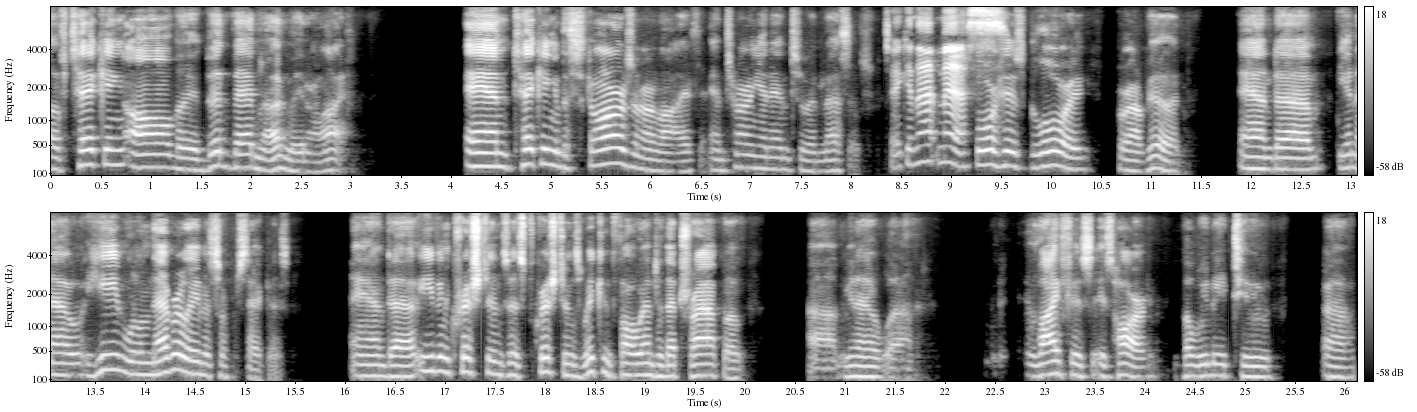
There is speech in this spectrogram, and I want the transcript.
of taking all the good, bad, and ugly in our life and taking the scars in our life and turning it into a message. Taking that mess for His glory, for our good. And, um, you know, He will never leave us or forsake us. And uh, even Christians, as Christians, we can fall into that trap of um, you know, uh, life is, is hard, but we need to uh,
